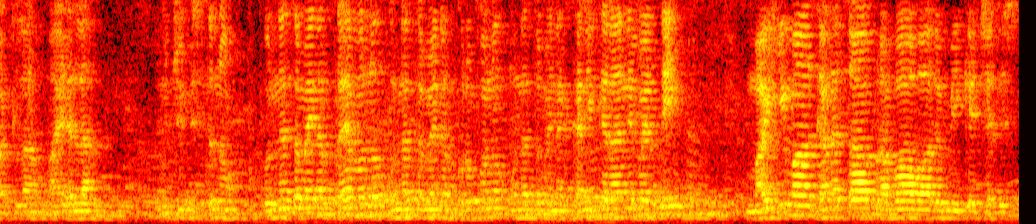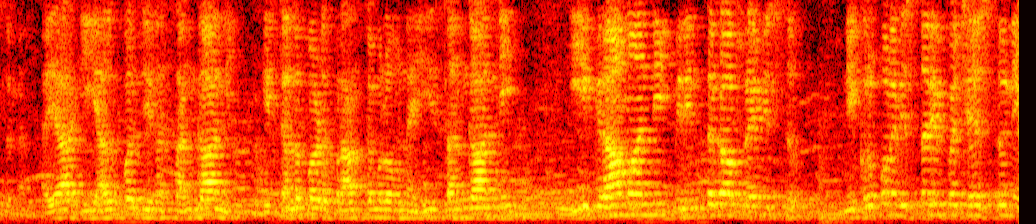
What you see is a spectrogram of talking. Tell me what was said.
పట్ల మహిళల చూపిస్తున్నాం ఉన్నతమైన ప్రేమను ఉన్నతమైన కృపను ఉన్నతమైన కనికరాన్ని బట్టి మహిమ ఘనత ప్రభావాలు మీకే చెల్లిస్తున్నా. అయ్యా ఈ అల్పజీన సంఘాన్ని ఈ తెల్లపాడు ప్రాంతంలో ఉన్న ఈ సంఘాన్ని ఈ గ్రామాన్ని మీరు ఇంతగా ప్రేమిస్తూ నీ కృపను విస్తరింప చేస్తూ నీ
